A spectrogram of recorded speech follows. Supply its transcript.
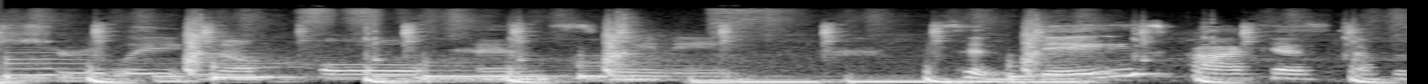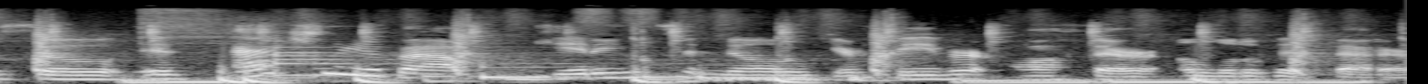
yours truly, Nicole N. Sweeney. Today's podcast episode is actually about getting to know your favorite author a little bit better.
